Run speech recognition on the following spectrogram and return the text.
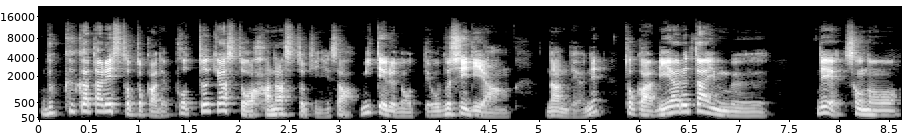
ブックカタリストとかで、ポッドキャストを話すときにさ、見てるのってオブシディアンなんだよね。とか、リアルタイムで、その、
